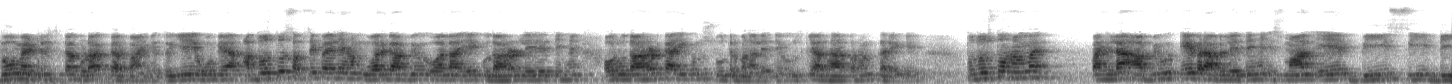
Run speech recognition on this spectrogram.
दो मैट्रिक्स का गुणा कर पाएँगे। तो ये हो गया। अब दोस्तों, सबसे पहले हम वर्ग आव्यूह वाला एक उदाहरण ले लेते हैं और उदाहरण का एक हम सूत्र बना लेते हैं, उसके आधार पर हम करेंगे। तो दोस्तों, हम पहला आव्यूह ए बराबर लेते हैं small a b c d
